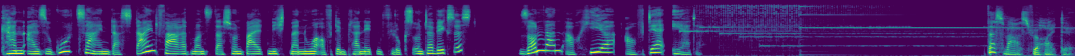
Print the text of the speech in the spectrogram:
Kann also gut sein, dass dein Fahrradmonster schon bald nicht mehr nur auf dem Planeten Flux unterwegs ist, sondern auch hier auf der Erde. Das war's für heute.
